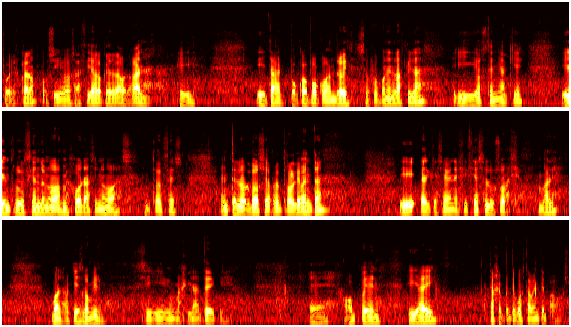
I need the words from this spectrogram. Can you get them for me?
pues claro, pues iOS hacía lo que le daba la gana. Y, y tal, poco a poco Android se fue poniendo las pilas y iOS tenía que ir introduciendo nuevas mejoras y nuevas. Entonces, entre los dos se retroalimentan y el que se beneficia es el usuario, ¿vale? Bueno, aquí es lo mismo. Si imagínate que eh, Open y ahí ChatGPT cuesta 20 pavos.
